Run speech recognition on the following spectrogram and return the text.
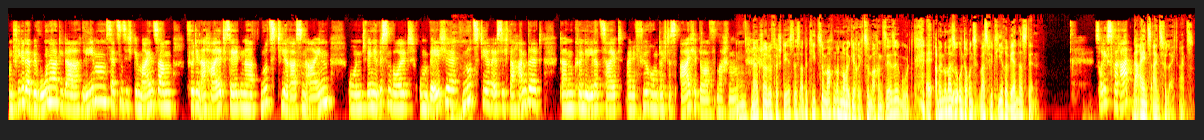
Und viele der Bewohner, die da leben, setzen sich gemeinsam für den Erhalt seltener Nutztierrassen ein. Und wenn ihr wissen wollt, um welche Nutztiere es sich da handelt, dann könnt ihr jederzeit eine Führung durch das Archedorf machen. Ich merke schon, du verstehst es, Appetit zu machen und neugierig zu machen. Sehr, sehr gut. Äh, aber nur mal so unter uns, was für Tiere wären das denn? Soll ich es verraten? Na, eins, eins vielleicht, eins.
